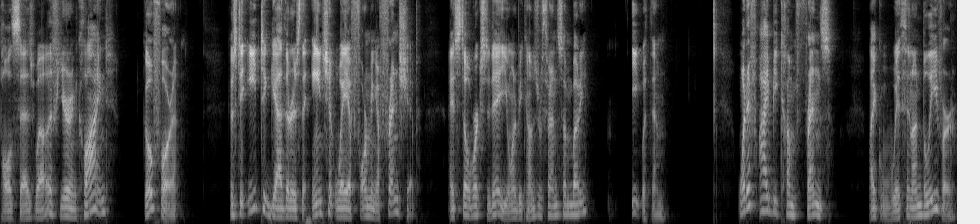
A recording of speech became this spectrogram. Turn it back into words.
Paul says, well, if you're inclined, go for it. Because to eat together is the ancient way of forming a friendship. And It still works today. You want to become friends with somebody? Eat with them. What if I become friends like with an unbeliever?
